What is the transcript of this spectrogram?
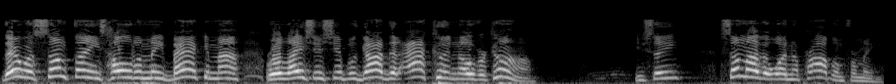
There was some things holding me back in my relationship with God that I couldn't overcome. You see? Some of it wasn't a problem for me.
